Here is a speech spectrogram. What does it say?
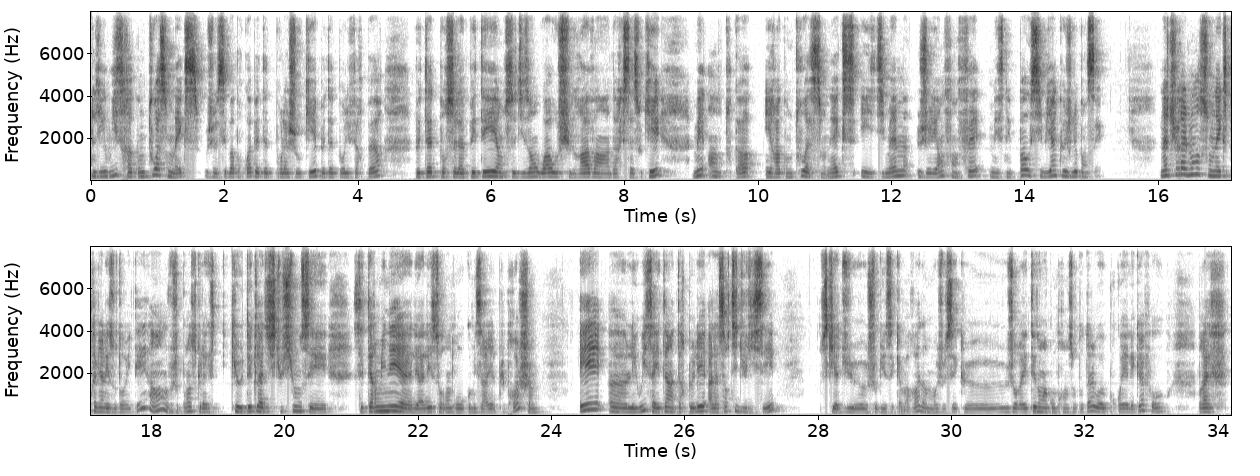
Lewis raconte tout à son ex. Je ne sais pas pourquoi, peut-être pour la choquer, peut-être pour lui faire peur, peut-être pour se la péter en se disant waouh, je suis grave un Dark Sasuke. Mais en tout cas, il raconte tout à son ex et il dit même je l'ai enfin fait, mais ce n'est pas aussi bien que je le pensais. Naturellement, son ex prévient les autorités. Hein. Je pense que, dès que la discussion s'est terminée, elle est allée se rendre au commissariat le plus proche. Et euh, Lewis a été interpellé à la sortie du lycée, ce qui a dû euh, choquer ses camarades. Hein. Moi, je sais que j'aurais été dans l'incompréhension totale. pourquoi il y a les keufs oh. Bref.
